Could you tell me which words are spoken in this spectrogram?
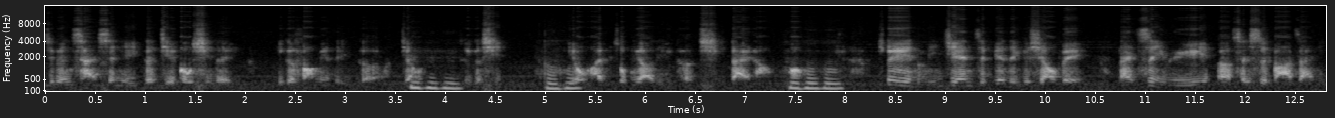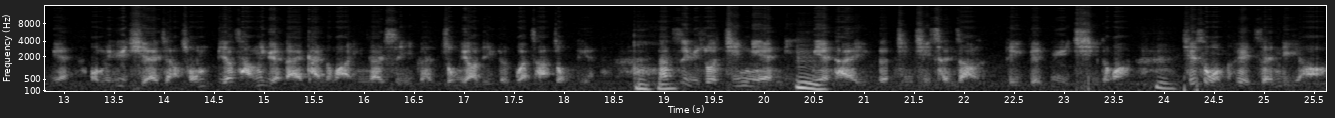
这边产生了一个结构性的一个方面的一个教育这个性，有很重要的一个期待了。所以民间这边的一个消费，乃至于呃城市发展里面，我们预期来讲，从比较长远来看的话，应该是一个很重要的一个观察重点。那至于说今年里面它有一个经济成长的一个预期的话，嗯，其实我们可以整理啊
